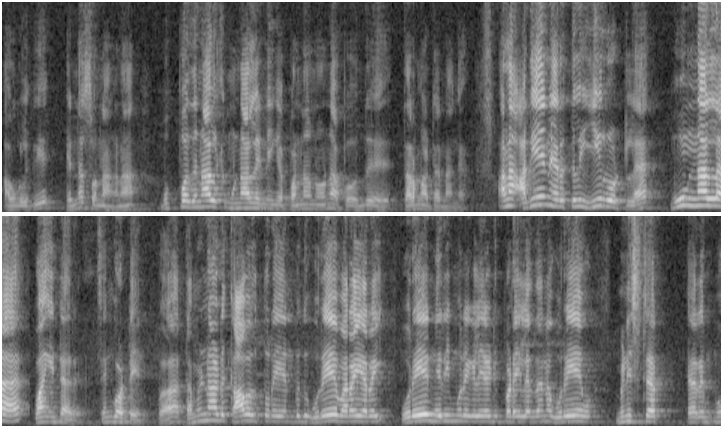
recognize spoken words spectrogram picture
அவங்களுக்கு என்ன சொன்னாங்கன்னா முப்பது நாளுக்கு முன்னால் நீங்கள் பண்ணணும்னு அப்போ வந்து தரமாட்டேன்னாங்க. ஆனால் அதே நேரத்தில் ஈரோட்டில் மூணு நாளில் வாங்கிட்டார் செங்கோட்டையன். இப்போ தமிழ்நாடு காவல்துறை என்பது ஒரே வரையறை ஒரே நெறிமுறைகளை அடிப்படையில் தானே ஒரே மினிஸ்டர் யார்? மு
